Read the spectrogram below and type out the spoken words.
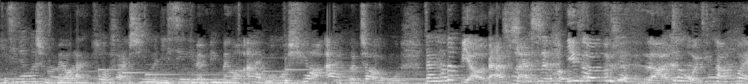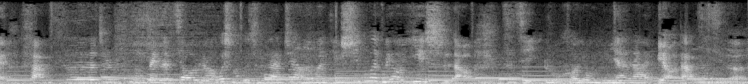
你今天为什么没有来做饭，是因为你心里面并没有爱我，我需要爱和照顾。但是他的表达出来是：你怎么不去死啊？就我经常会反思，就是父母辈的交流为什么会存在这样的问题，是因为没有意识到自己如何用语言来表达自己的。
